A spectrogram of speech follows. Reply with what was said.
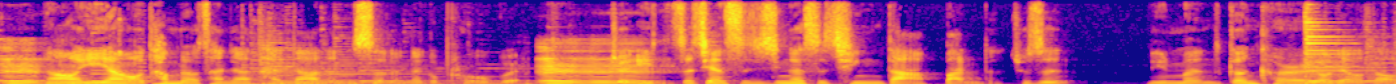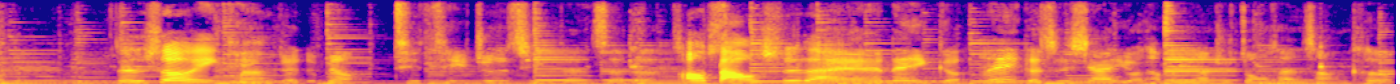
嗯，然后一样有他们有参加台大人社的那个 program。嗯嗯，就以之前是应该是清大办的，就是。你们跟可儿有聊到的？人摄影吗？呃，没有，T T 就是请人设的哦，导师来，哎，那个那个其实现在有，他们一样去中山上课，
